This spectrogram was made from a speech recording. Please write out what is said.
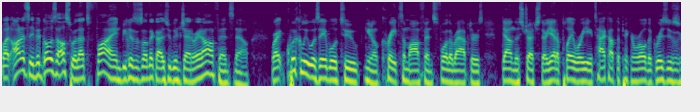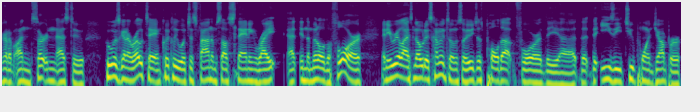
But honestly, if it goes elsewhere, that's fine because there's other guys who can generate offense now, right? Quickley was able to, you know, create some offense for the Raptors down the stretch there. He had a play where he attacked out the pick and roll. The Grizzlies were kind of uncertain as to who was going to rotate, and Quickley was just found himself standing right at, in the middle of the floor, and he realized nobody's coming to him, so he just pulled up for the uh, the, the easy two point jumper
